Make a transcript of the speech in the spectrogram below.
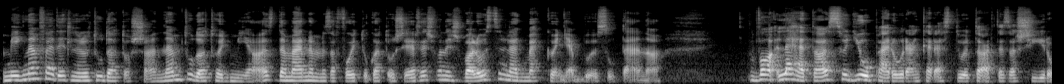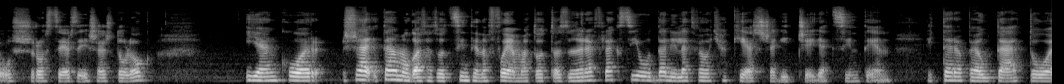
Még nem feltétlenül tudatosan, nem tudod, hogy mi az, de már nem ez a folytogatós érzés van, és valószínűleg megkönnyebbülsz utána. Va, lehet az, hogy jó pár órán keresztül tart ez a sírós, rossz érzéses dolog, ilyenkor támogathatod szintén a folyamatot az önreflexióddal, illetve hogyha kérsz segítséget szintén. Egy terapeutától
